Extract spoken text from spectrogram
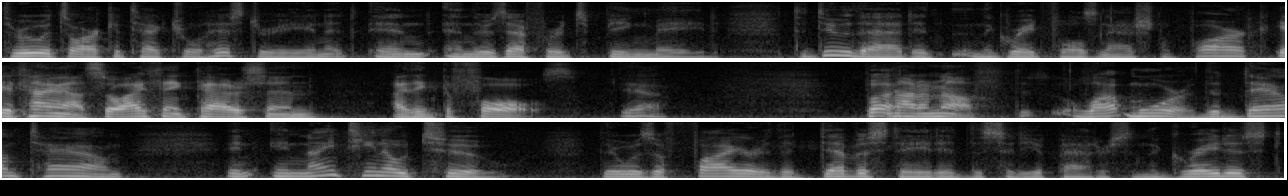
through its architectural history, and, it, and, and there's efforts being made to do that in, in, the Great Falls National Park. Yeah, time out. So I think Paterson, I think the Falls. Yeah. But not enough. A lot more. The downtown, in, in 1902, there was a fire that devastated the city of Paterson, the greatest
